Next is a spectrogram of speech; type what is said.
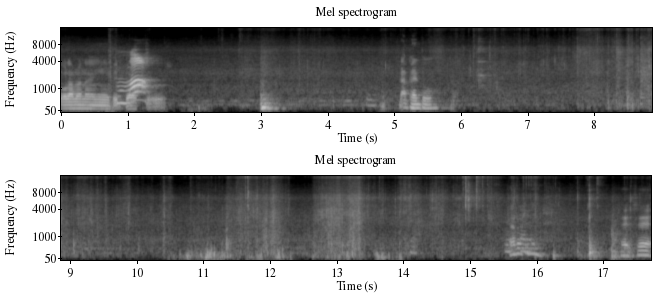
Kolam renange pit Ma. bagus. Tak bantu. Taruh sini. Sik, sik.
